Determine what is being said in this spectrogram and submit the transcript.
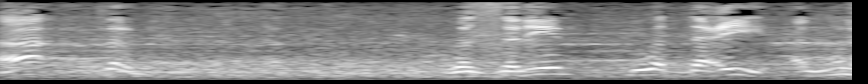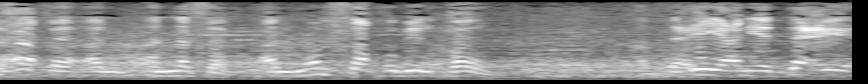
آه والزنين هو الدعي الملحق النسب الملصق بالقوم. الدعي يعني يدعي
